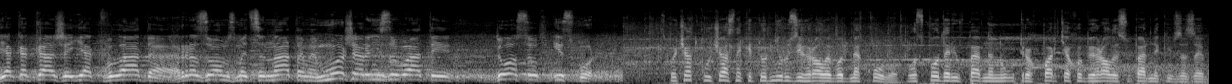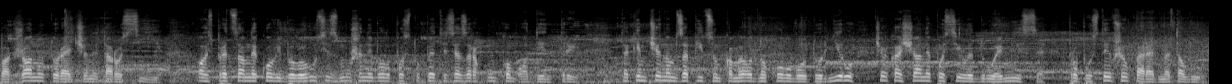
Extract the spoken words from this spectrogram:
яка каже, як влада разом з меценатами може організувати досуг і спорт. Спочатку учасники турніру зіграли в одне коло. Господарі впевнено у трьох партіях обіграли суперників з Азербайджану, Туреччини та Росії. А ось представникові Білорусі змушений було поступитися з рахунком 1-3. Таким чином, за підсумками одноколового турніру, черкащани посіли друге місце, пропустивши вперед металург.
